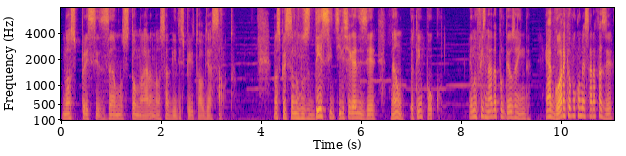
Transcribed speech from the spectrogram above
nós precisamos tomar a nossa vida espiritual de assalto. Nós precisamos nos decidir e chegar a dizer: não, eu tenho pouco, eu não fiz nada por Deus ainda. É agora que eu vou começar a fazer.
